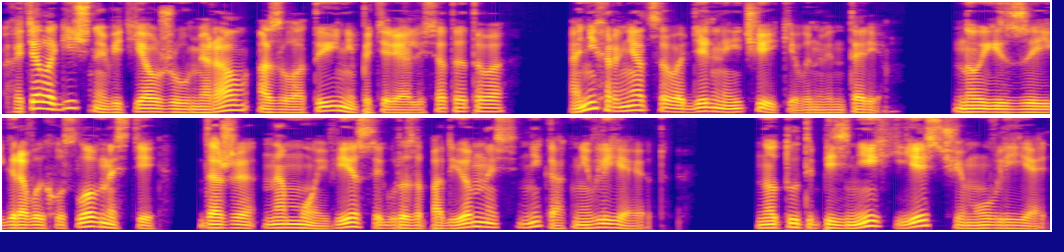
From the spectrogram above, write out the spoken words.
Хотя логично, ведь я уже умирал, а золотые не потерялись от этого. Они хранятся в отдельной ячейке в инвентаре. Но из-за игровых условностей даже на мой вес и грузоподъемность никак не влияют. Но тут и без них есть чему влиять.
